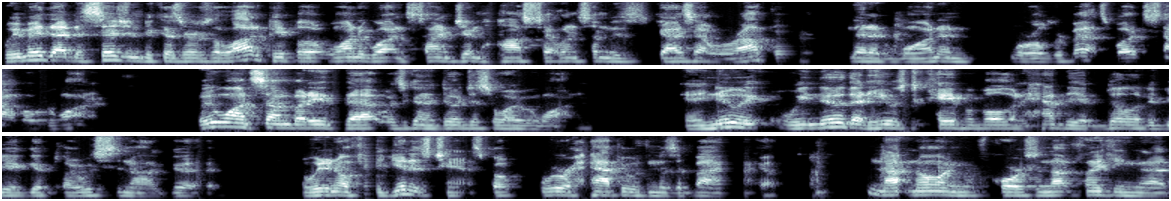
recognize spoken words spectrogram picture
we made that decision because there was a lot of people that wanted to go out and sign Jim Hostetler and some of these guys that were out there that had won and were older vets. Well, it's not what we wanted. We want somebody that was going to do it just the way we wanted. And he knew we knew that he was capable and had the ability to be a good player. We just didn't good. We didn't know if he'd get his chance, but we were happy with him as a backup. Not knowing, of course, and not thinking that,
